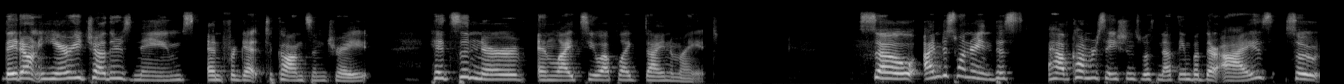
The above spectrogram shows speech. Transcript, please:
They don't hear each other's names and forget to concentrate hits a nerve and lights you up like dynamite. So I'm just wondering this have conversations with nothing but their eyes. So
